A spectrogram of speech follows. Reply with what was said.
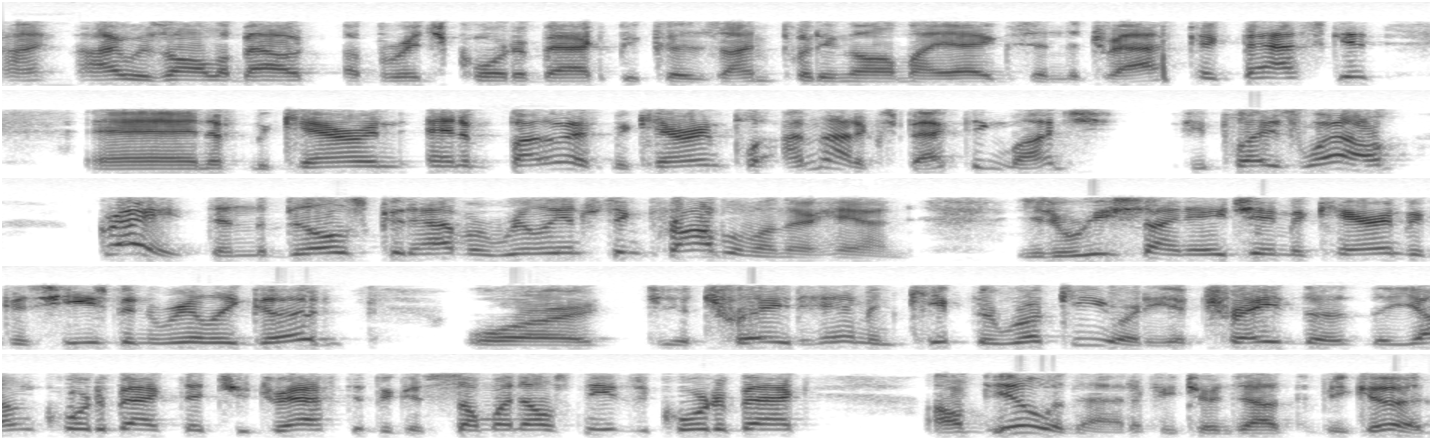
I, I was all about a bridge quarterback because I'm putting all my eggs in the draft pick basket. And if McCarron and by the way, if McCarron, play, I'm not expecting much. If he plays well, great. Then the Bills could have a really interesting problem on their hand. You re-sign AJ McCarron because he's been really good, or do you trade him and keep the rookie, or do you trade the the young quarterback that you drafted because someone else needs a quarterback? I'll deal with that if he turns out to be good.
